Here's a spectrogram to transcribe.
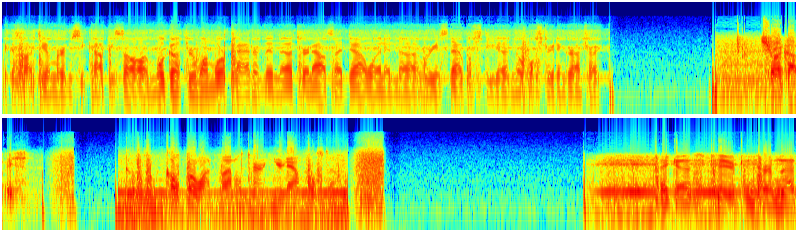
Pecos 5-2 emergency copies all. And we'll go through one more pattern, then uh, turn outside downwind and uh, reestablish the uh, normal straight and ground track. Short copies. Colt 41, final turn, gear down, full stop. Pecos 2, confirm that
